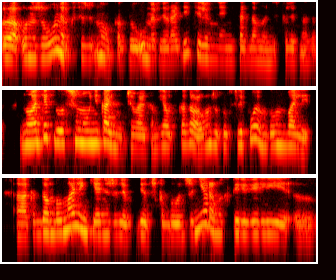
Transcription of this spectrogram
э, он уже умер, к сожалению, ну, как бы умерли родители у меня не так давно, несколько лет назад. Но отец был совершенно уникальным человеком. Я вот сказала, он же был слепой, он был инвалид. А когда он был маленький, они жили, дедушка был инженером, их перевели э, в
